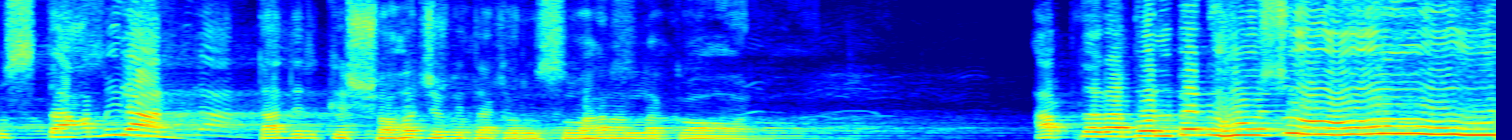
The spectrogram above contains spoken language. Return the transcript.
মুস্তামিলান তাদেরকে সহযোগিতা করো, সুবহানাল্লাহ কন। আপনারা বলবেন, হুজুর,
